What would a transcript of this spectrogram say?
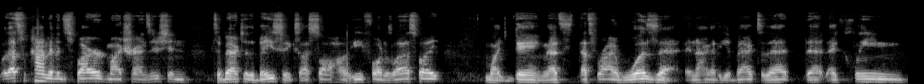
that's what kind of inspired my transition to back to the basics. I saw how he fought his last fight. I'm like, dang, that's that's where I was at, and I got to get back to that that that clean,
